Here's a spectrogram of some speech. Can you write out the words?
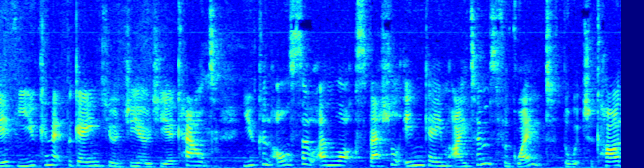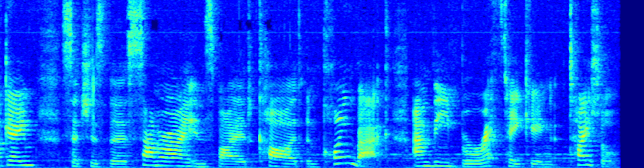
If you connect the game to your GOG account, you can also unlock special in game items for Gwent, the Witcher card game, such as the samurai inspired card and coin back, and the breathtaking title.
